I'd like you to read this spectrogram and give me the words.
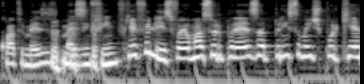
quatro meses, mas enfim, fiquei feliz. Foi uma surpresa, principalmente porque,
